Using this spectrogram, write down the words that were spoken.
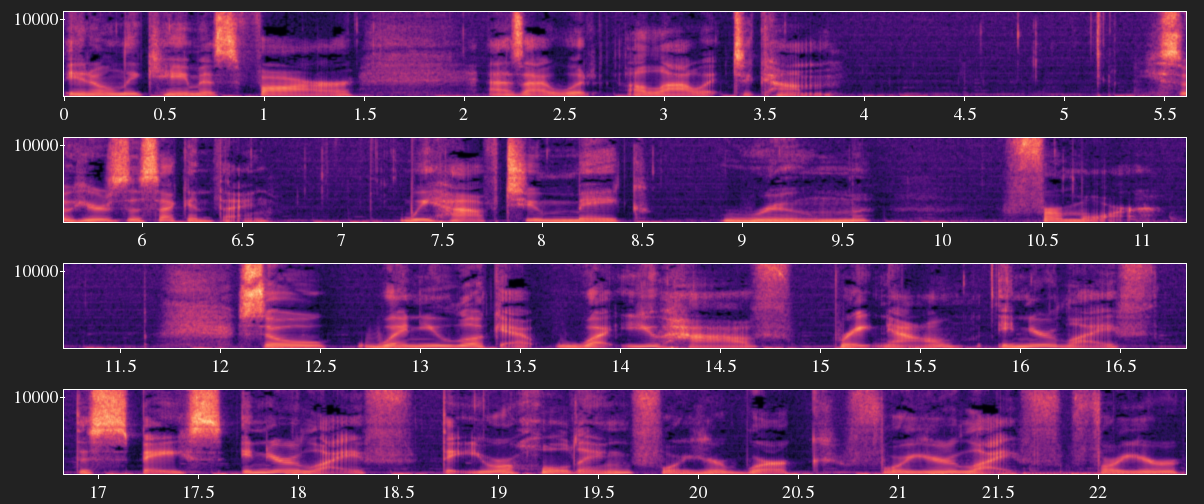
It only came as far as I would allow it to come. So here's the second thing we have to make room for more. So when you look at what you have right now in your life, the space in your life that you're holding for your work, for your life, for your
